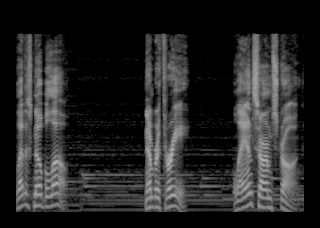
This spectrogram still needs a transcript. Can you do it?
Let us know below. Number 3. Lance Armstrong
